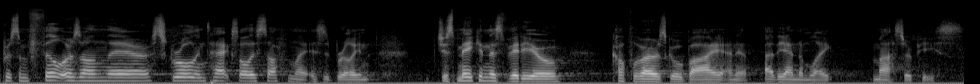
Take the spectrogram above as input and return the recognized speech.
put some filters on there, scrolling text, all this stuff. I'm like, this is brilliant. Just making this video, a couple of hours go by, and it, at the end, I'm like, masterpiece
